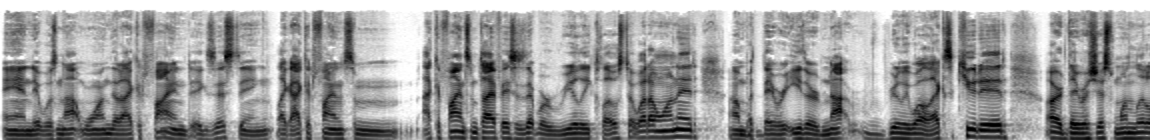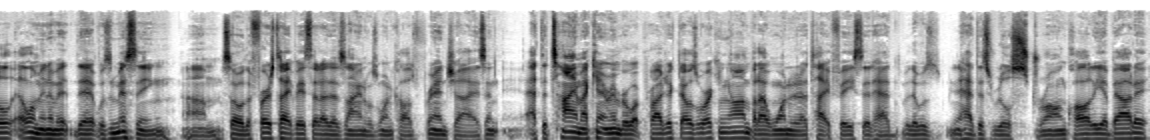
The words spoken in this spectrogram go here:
and it was not one that I could find existing. Like I could find some, I could find some typefaces that were really close to what I wanted, um, but they were either not really well executed, or there was just one little element of it that was missing. Um, so the first typeface that I designed was one called Franchise, and at the time I can't remember what project I was working on, but I wanted a typeface that had that was had this real strong quality about it.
